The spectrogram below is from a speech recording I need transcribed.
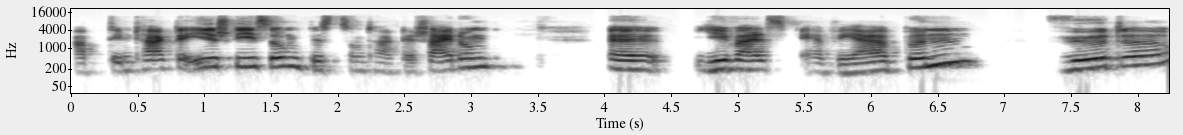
ab dem Tag der Eheschließung bis zum Tag der Scheidung äh, jeweils erwerben, würde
